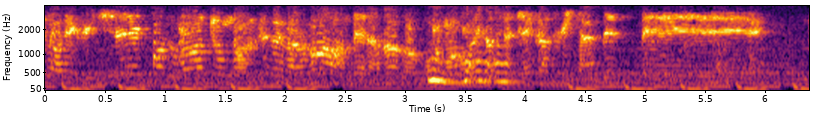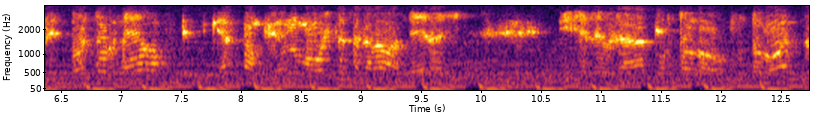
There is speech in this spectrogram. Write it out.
Lo difícil es cuando uno hace un gol celebrar con la bandera, ¿no? Cuando se llega al final de, de, de todo el torneo, que quedas campeón, lo mejor es sacar la bandera y, y celebrar punto lo, punto lo alto.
